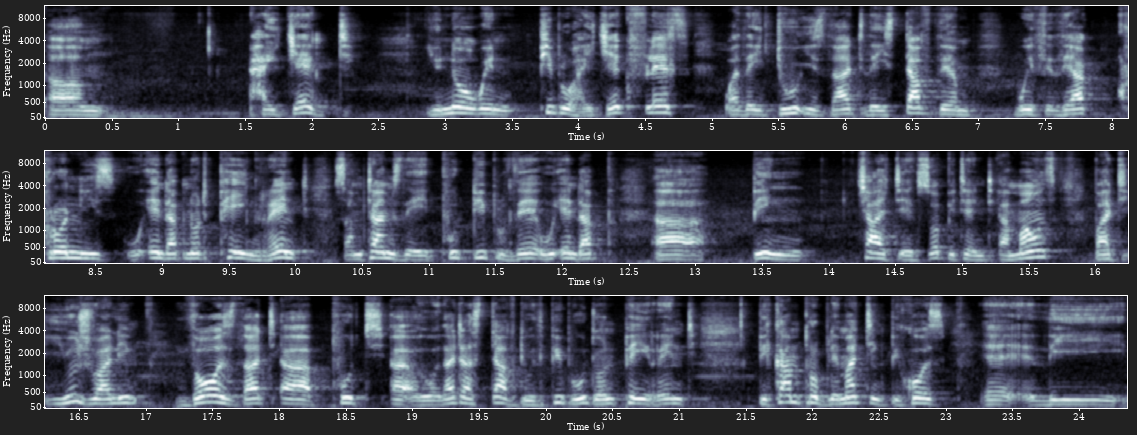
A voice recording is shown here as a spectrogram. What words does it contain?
um, hijacked you know when people hijack flats what they do is that they stuff them with their cronies who end up not paying rent. Sometimes they put people there who end up uh, being charged exorbitant amounts. But usually those that are put uh, that are stuffed with people who don't pay rent become problematic because uh, the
